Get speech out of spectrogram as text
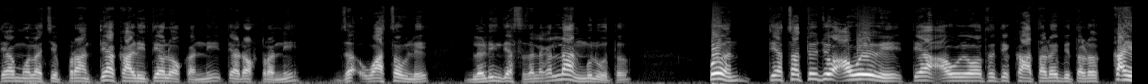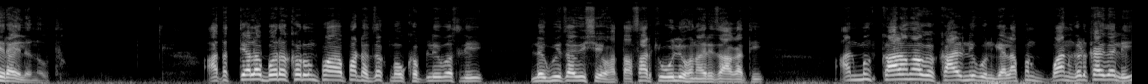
त्या मुलाचे प्राण त्या काळी त्या लोकांनी त्या डॉक्टरांनी ज वाचवले. ब्लडिंग जास्त झालं का लहान मुलं होतं. पण त्याचा तो जो अवयव आहे त्या अवयवाचं ते कातडं बितडं काही राहिलं नव्हतं. आता त्याला बरं करून पा पाठा जखमव खपली बसली लघवीचा विषय होता सारखी ओली होणारी जागा ती. आणि मग काळामागं काळ निघून गेला पण बानगड काय झाली?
